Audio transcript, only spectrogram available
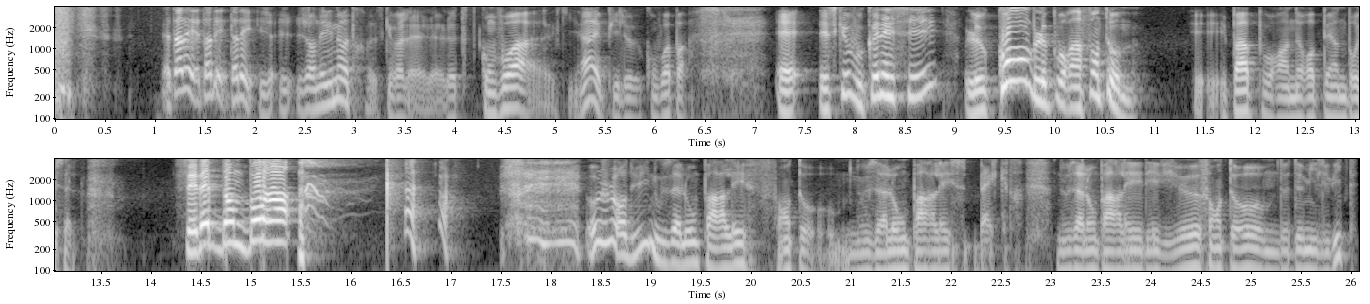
attendez, attendez, attendez, j'en ai une autre, parce que le, convoi, qui, hein, et puis le convoi pas. Est-ce que vous connaissez le comble pour un fantôme? Et, pas pour un Européen de Bruxelles C'est d'être dans de beaux Aujourd'hui, nous allons parler fantômes, nous allons parler spectres, nous allons parler des vieux fantômes de 2008,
